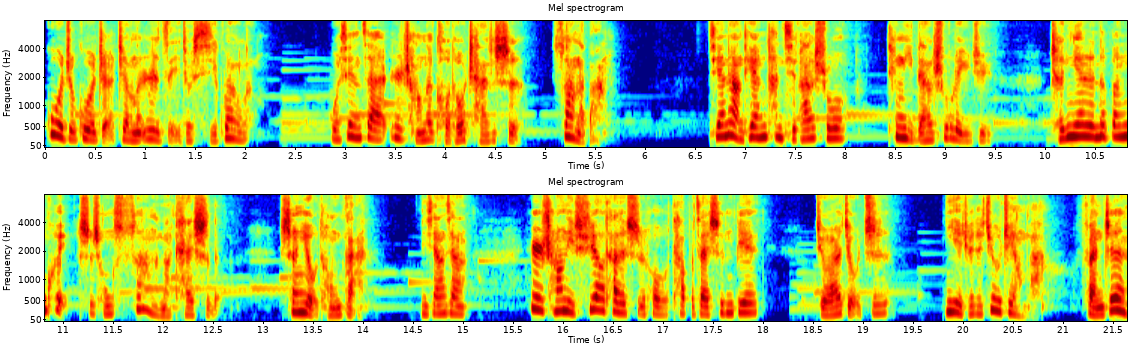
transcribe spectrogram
过着过着，这样的日子也就习惯了。我现在日常的口头禅是“算了吧”。前两天看《奇葩说》，听李诞说了一句：“成年人的崩溃是从‘算了吗’开始的”，深有同感。你想想，日常你需要他的时候，他不在身边，久而久之，你也觉得就这样吧，反正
